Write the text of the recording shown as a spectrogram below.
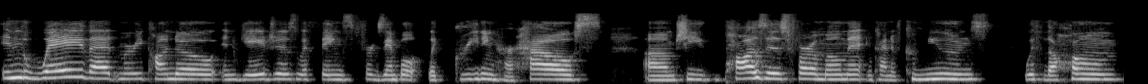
in the way that Marie Kondo engages with things, for example, like greeting her house, um, she pauses for a moment and kind of communes with the home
